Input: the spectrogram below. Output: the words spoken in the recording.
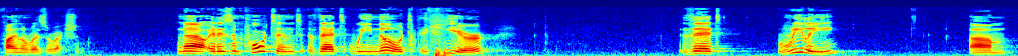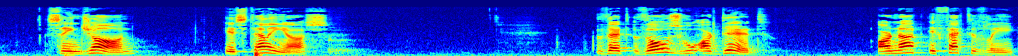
final resurrection. Now, it is important that we note here that really um, St. John is telling us that those who are dead are not effectively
